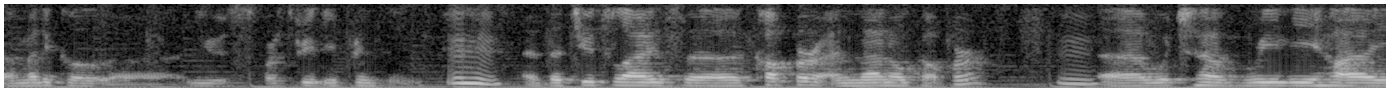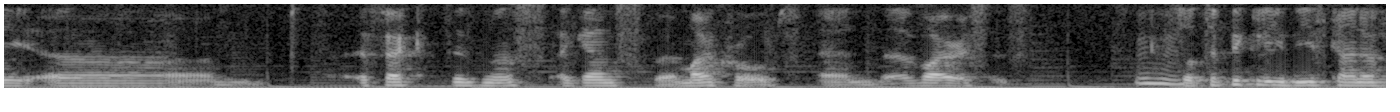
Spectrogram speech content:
uh, medical uh, use for 3D printing mm-hmm. Uh, that utilize uh, copper and nano copper, mm. Uh, which have really high um, effectiveness against microbes and viruses. Mm-hmm. So typically these kind of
